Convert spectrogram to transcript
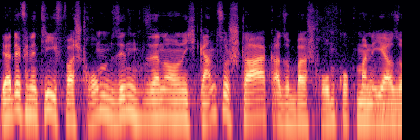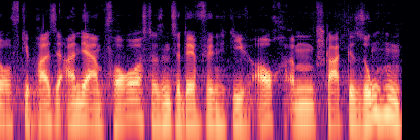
Ja, definitiv. Bei Strom sinken sie noch nicht ganz so stark. Also bei Strom guckt man eher so auf die Preise ein Jahr im Voraus. Da sind sie definitiv auch ähm, stark gesunken.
